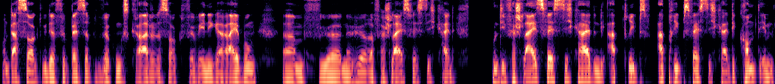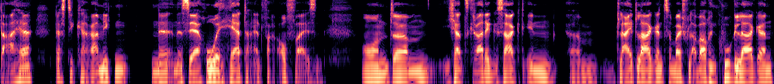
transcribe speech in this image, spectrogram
Und das sorgt wieder für bessere Wirkungsgrade, das sorgt für weniger Reibung, ähm, für eine höhere Verschleißfestigkeit. Und die Verschleißfestigkeit und die Abtriebs Abriebsfestigkeit, die kommt eben daher, dass die Keramiken eine, eine sehr hohe Härte einfach aufweisen. Und ähm, ich hatte es gerade gesagt, in ähm, Gleitlagern zum Beispiel, aber auch in Kugellagern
